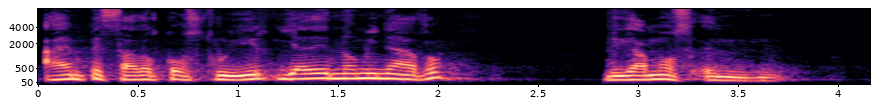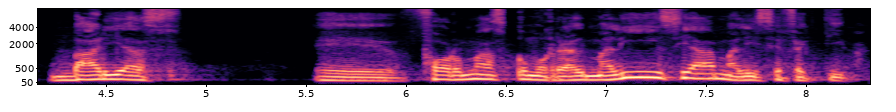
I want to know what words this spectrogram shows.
ha empezado a construir y ha denominado, digamos, en varias eh, formas como real malicia, malicia efectiva.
